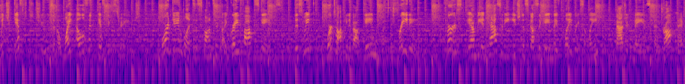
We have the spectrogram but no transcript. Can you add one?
which gift to choose in a white elephant gift exchange. Board Game Blitz is sponsored by Grey Fox Games. This week, we're talking about games with trading. First, Ambi and Cassidy each discuss a game they've played recently, Magic Maze and Drop Mix,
